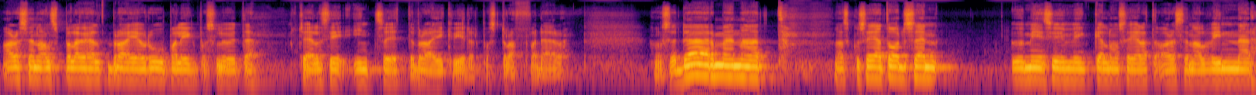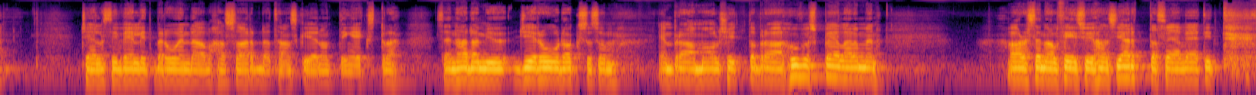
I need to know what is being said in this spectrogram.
Arsenal spelar ju helt bra i Europa League på slutet. Chelsea inte så jättebra, gick vidare på straffar där och så där, men att jag skulle säga att oddsen ur min synvinkel, de säger att Arsenal vinner. Chelsea är väldigt beroende av Hazard, att han ska göra någonting extra. Sen har de ju Giroud också som en bra målskytt och bra huvudspelare, men Arsenal finns ju i hans hjärta så jag vet inte,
